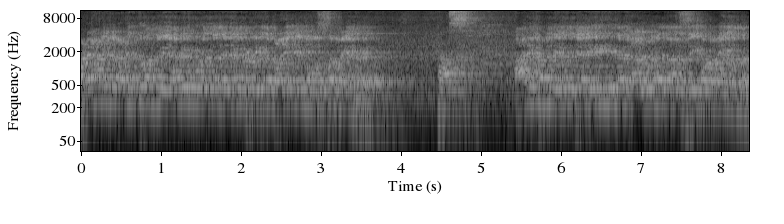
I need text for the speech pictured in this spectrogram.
പടയാളികൾ അടുത്ത് വന്ന് വ്യാപരി കൊടുത്ത് നേരിടപ്പെട്ടിരുന്ന പഴയ നിയമസ്തമേത് ആരെ പോലെ ദൈവത്തെ അനുകരിക്കുന്നവരാകുമെന്നാണ് സ്ത്രീക പറയുന്നത്?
